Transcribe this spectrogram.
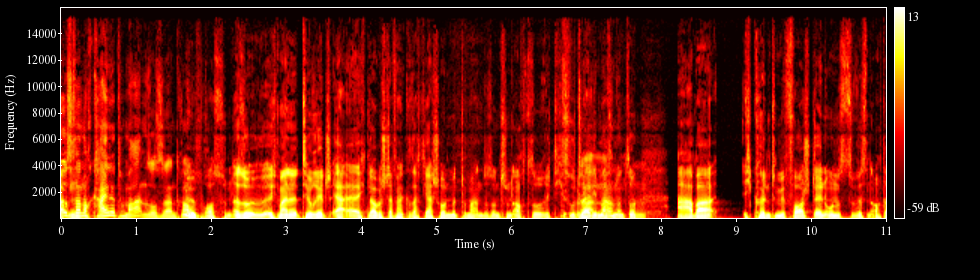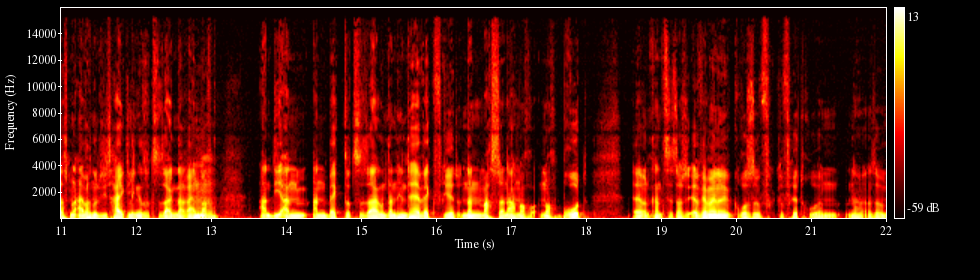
anbacken. ist da noch keine Tomatensauce dann Nö, drauf? brauchst du. Also ich meine, theoretisch, äh, ich glaube, Stefan hat gesagt, ja schon mit Tomatensauce und schon auch so richtig Zutaten, ready ne? machen und so. Mhm. Aber ich könnte mir vorstellen, ohne es zu wissen, auch, dass man einfach nur die Teiglinge sozusagen da reinmacht, Mhm. an die an, anbackt sozusagen und dann hinterher wegfriert und dann machst du danach noch, noch Brot äh, und kannst jetzt auch, wir haben ja eine große Gefriertruhe, ne? Also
